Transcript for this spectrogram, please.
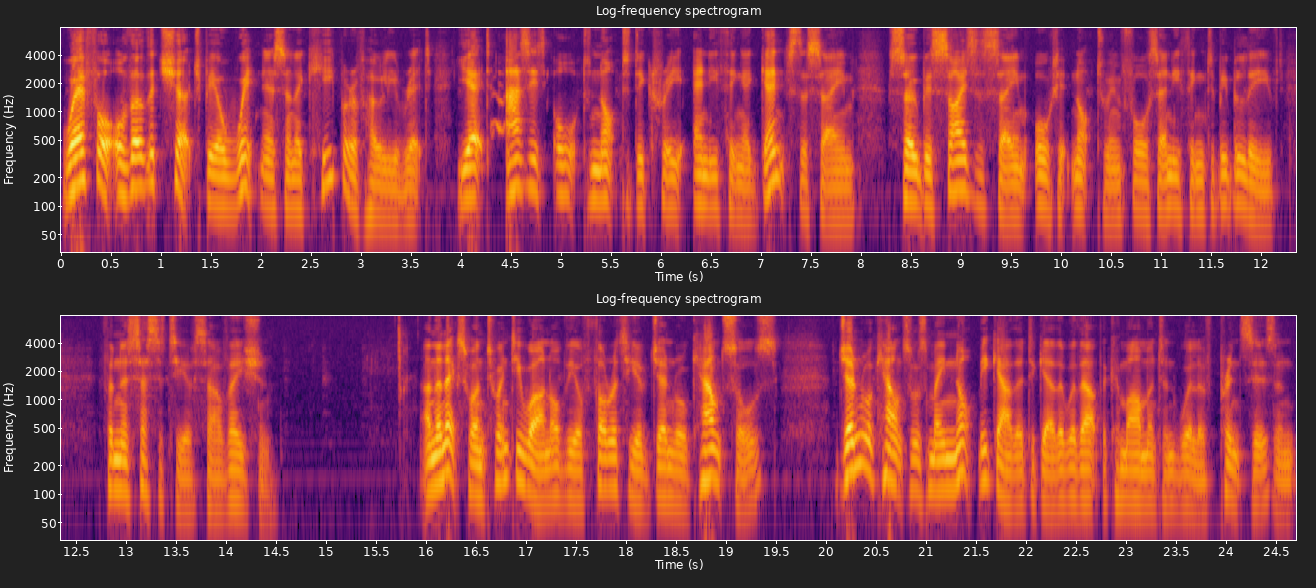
Wherefore, although the church be a witness and a keeper of holy writ, yet as it ought not to decree anything against the same, so besides the same ought it not to enforce anything to be believed for necessity of salvation. And the next one, 21, of the authority of general councils. General councils may not be gathered together without the commandment and will of princes, and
